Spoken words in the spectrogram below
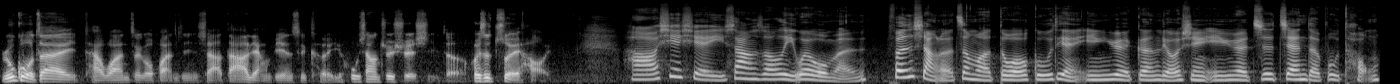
如果在台湾这个环境下，大家两边是可以互相去学习的，会是最好。好，谢谢以上周礼为我们分享了这么多古典音乐跟流行音乐之间的不同。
